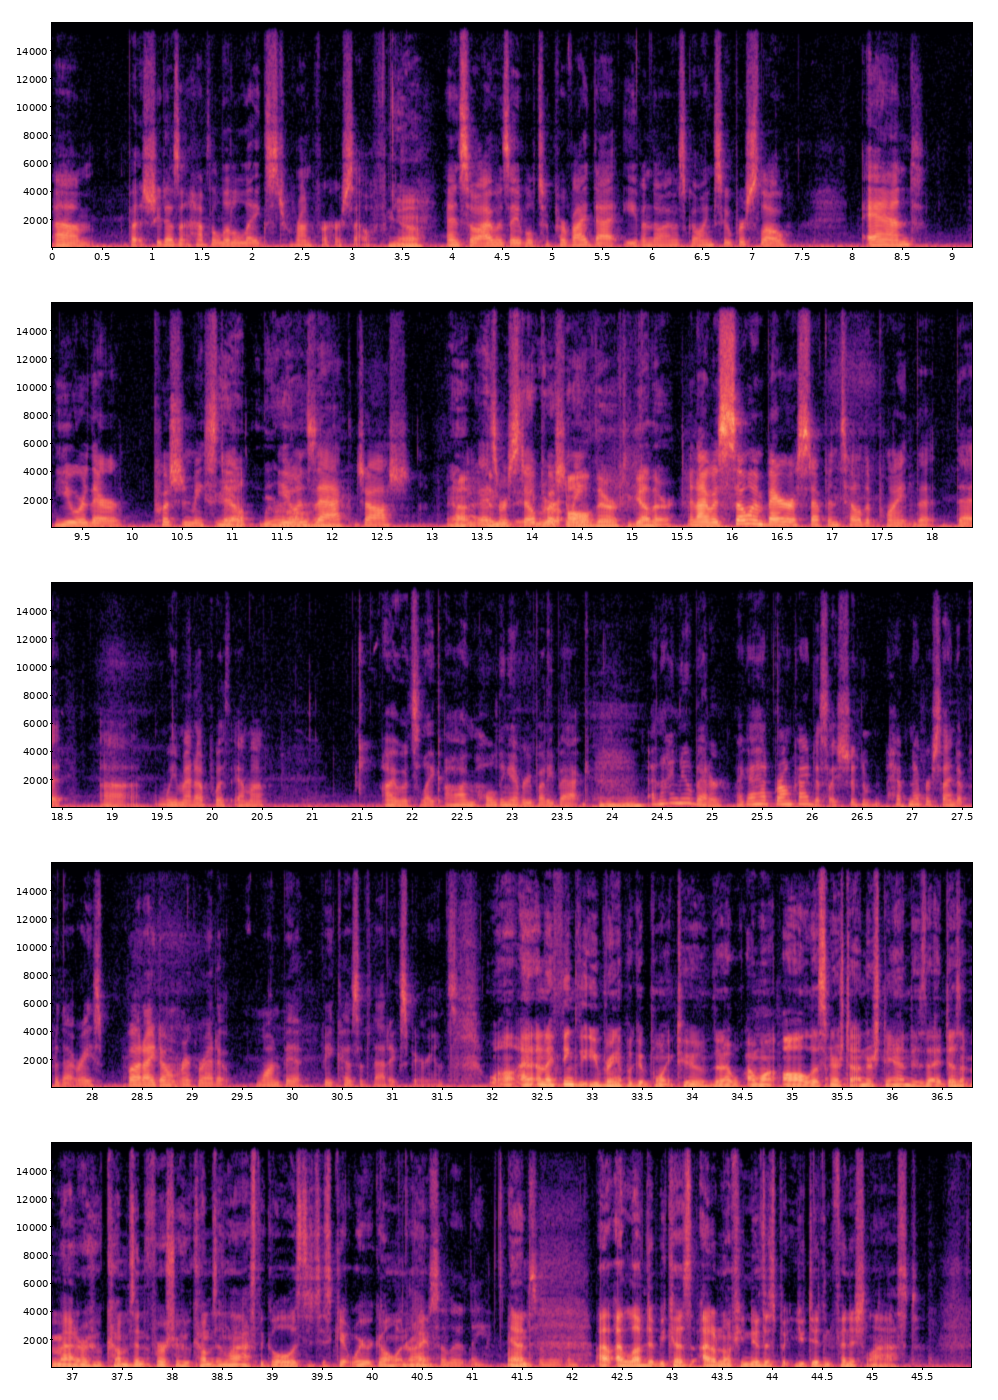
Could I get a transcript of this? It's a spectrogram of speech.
um, but she doesn't have the little legs to run for herself yeah and so i was able to provide that even though i was going super slow and you were there pushing me still yep, we were you and zach there. josh yeah, you guys were still pushing. we pushing were all me. there together. And I was so embarrassed up until the point that that uh, we met up with Emma. I was like, oh, I'm holding everybody back. Mm-hmm. And I knew better. Like, I had bronchitis. I should have never signed up for that race, but I don't regret it one bit because of that experience. Well, and I think that you bring up a good point too that I, I, want all listeners to understand is that it doesn't matter who comes in first or who comes in last. The goal is to just get where you're going, right? Absolutely. And Absolutely. I, I loved it because I don't know if you knew this, but you didn't finish last.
